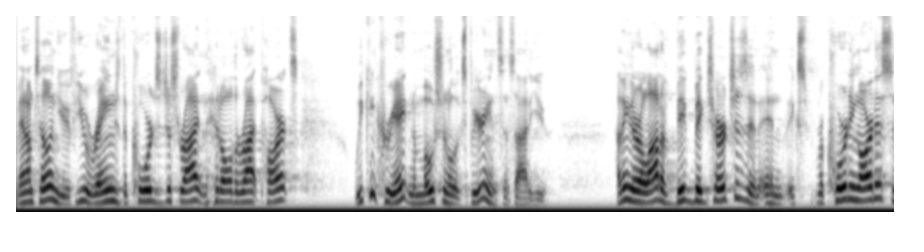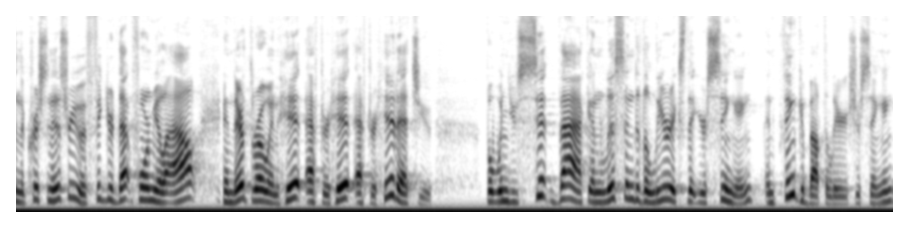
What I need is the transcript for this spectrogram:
Man, I'm telling you, if you arrange the chords just right and hit all the right parts, we can create an emotional experience inside of you. I think there are a lot of big, big churches and, and ex- recording artists in the Christian industry who have figured that formula out, and they're throwing hit after hit after hit at you. But when you sit back and listen to the lyrics that you're singing and think about the lyrics you're singing,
